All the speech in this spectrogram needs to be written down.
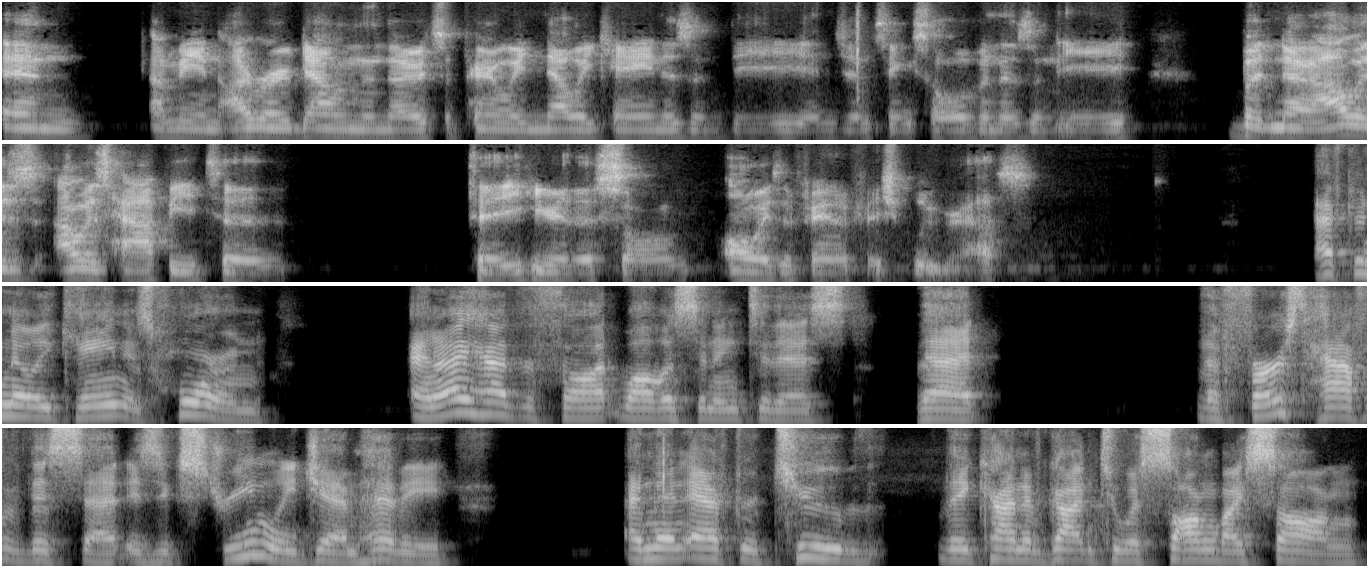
and I mean, I wrote down in the notes. Apparently, Nellie Kane is in D and Ginseng Sullivan is in E. But no, I was I was happy to to hear this song. Always a fan of Phish Bluegrass. After Nellie Kane is Horn, and I had the thought while listening to this that the first half of this set is extremely jam heavy, and then after Tube, they kind of got into a song by song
